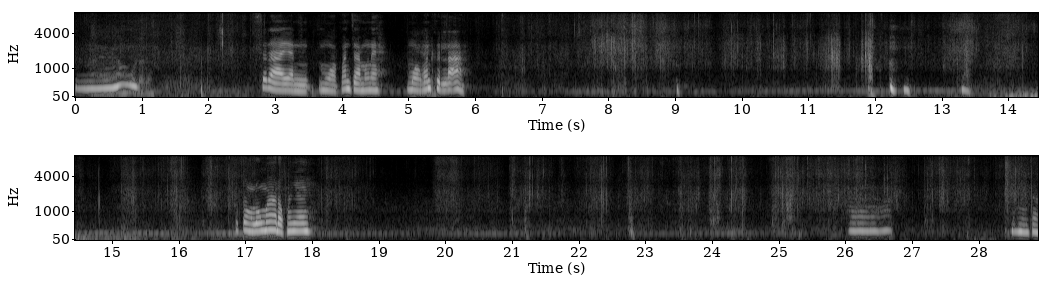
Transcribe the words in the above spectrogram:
อืม Hård eller? เสียดายอันหมวกมันจำมึงไงหมวกมันขึ้นละต้องลงมาดอกพ่อใหญ่อ๋อมึงนี่จ้ะ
